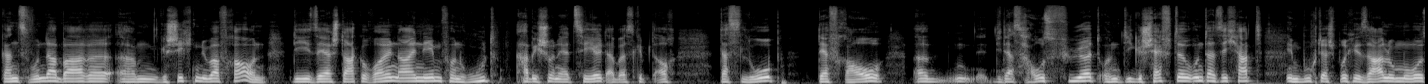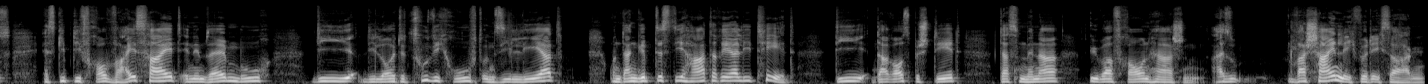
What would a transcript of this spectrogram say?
ganz wunderbare ähm, Geschichten über Frauen, die sehr starke Rollen einnehmen. Von Ruth habe ich schon erzählt, aber es gibt auch das Lob der Frau, äh, die das Haus führt und die Geschäfte unter sich hat im Buch der Sprüche Salomos. Es gibt die Frau Weisheit in demselben Buch, die die Leute zu sich ruft und sie lehrt. Und dann gibt es die harte Realität, die daraus besteht, dass Männer über Frauen herrschen. Also wahrscheinlich würde ich sagen,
